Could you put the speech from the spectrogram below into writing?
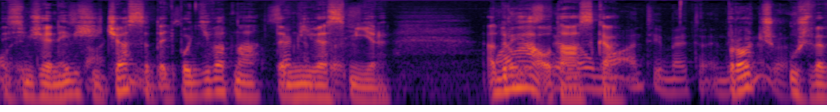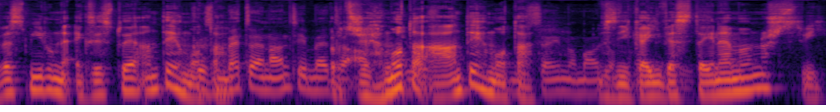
Myslím, že je nejvyšší čas se teď podívat na temný vesmír. A druhá otázka. Proč už ve vesmíru neexistuje antihmota? Protože hmota a antihmota vznikají ve stejném množství.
